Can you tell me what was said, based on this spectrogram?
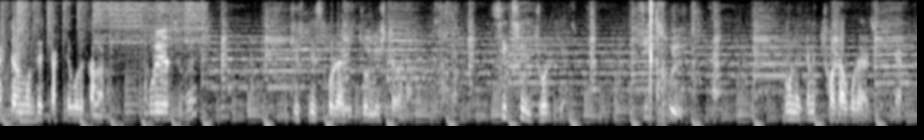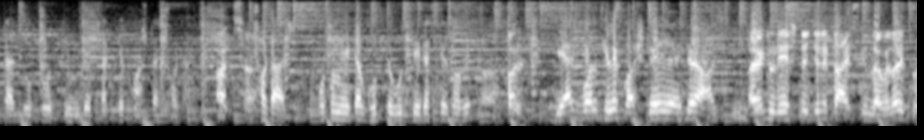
একটার মধ্যে চারটে করে কালার পড়ে যাচ্ছে ভাই? পঁচিশ পিস করে আছে চল্লিশ টাকা দাম সিক্স হুইল চড়কি আছে। সিক্স হুইল দেখুন এখানে ছটা করে আছে। একটা দুটো তিনটে চারটে পাঁচটা ছটা। আচ্ছা। ছটা আছে। প্রথমে এটা ঘুরতে ঘুরতে এটা শেষ হবে। আর ব্যাট বল খেলে কষ্ট হয়ে যায় এটা আসবি একটু রেস্টের জন্য একটু আইসক্রিম লাগবে তাই তো?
